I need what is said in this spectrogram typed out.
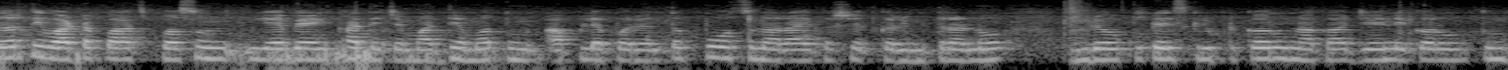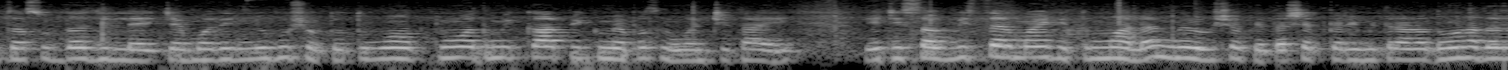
तर ती वाटप आजपासून या बँक खात्याच्या माध्यमातून आपल्यापर्यंत पोहोचणार आहे. तर शेतकरी मित्रांनो व्हिडिओ कुठे स्क्रिप्ट करू नका जेणेकरून तुमचा सुद्धा जिल्हा याच्यामध्ये निघू शकतो. तुम्हा किंवा तुम्ही का पीक विम्यापासून वंचित आहे याची सविस्तर माहिती तुम्हाला मिळू शकते तर शेतकरी मित्रांनो दोन हजार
